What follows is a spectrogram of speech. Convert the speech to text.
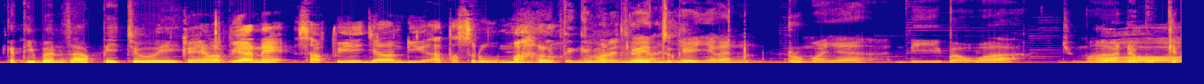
ketiban sapi cuy. Mungkin yang lebih aneh sapinya jalan di atas rumah loh. Itu gimana Enggak caranya? itu kayaknya kan rumahnya di bawah Cuma ada Oh. bukit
